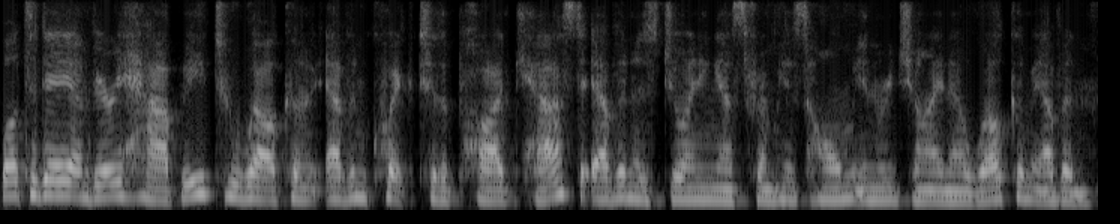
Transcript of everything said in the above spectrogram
Well, today I'm very happy to welcome Evan Quick to the podcast. Evan is joining us from his home in Regina. Welcome, Evan.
